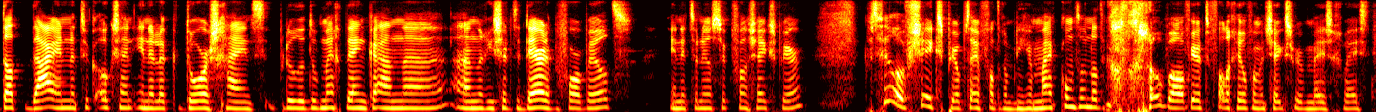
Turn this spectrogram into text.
dat daarin natuurlijk ook zijn innerlijk doorschijnt. Ik bedoel, dat doet me echt denken aan, eh, aan Richard III bijvoorbeeld. In het toneelstuk van Shakespeare. Ik heb het veel over Shakespeare op de een of andere manier. Maar het komt omdat ik afgelopen half jaar toevallig heel veel met Shakespeare ben bezig geweest.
